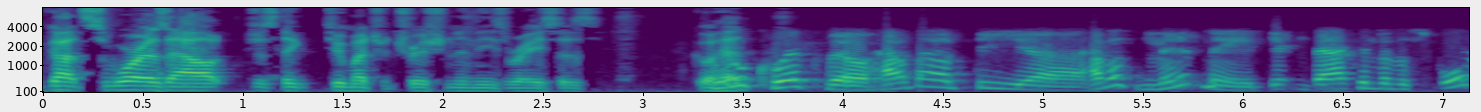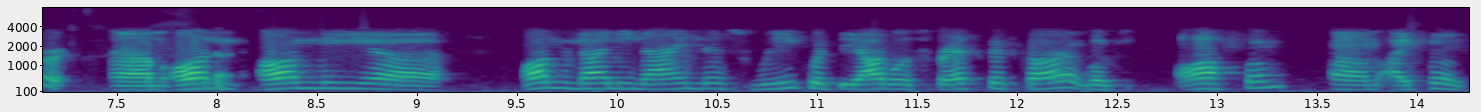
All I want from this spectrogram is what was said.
got Suarez out. Just think too much attrition in these races. Go ahead. Real quick though, how about the uh, how about Minute Maid getting back into the sport um, on on the uh, on the 99 this week with the Aguas Frescas car? It looks awesome. Um, I think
